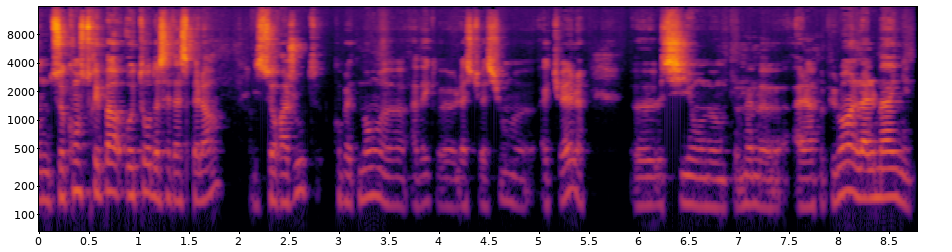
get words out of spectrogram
on ne se construit pas autour de cet aspect-là. Il se rajoute complètement euh, avec la situation actuelle. si on, peut même aller un peu plus loin, l'Allemagne,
